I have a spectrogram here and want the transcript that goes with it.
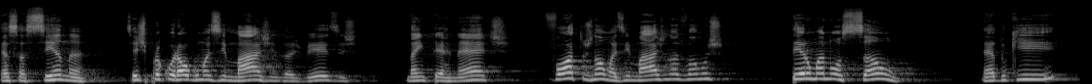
essa cena. Se a gente procurar algumas imagens, às vezes, na internet, fotos não, mas imagens, nós vamos ter uma noção né, do que,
